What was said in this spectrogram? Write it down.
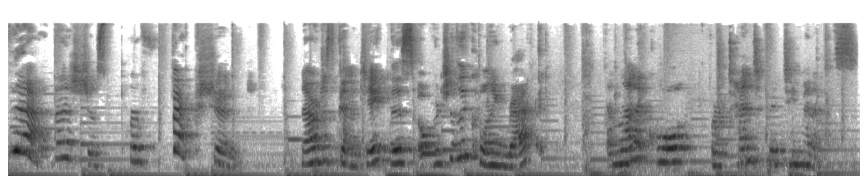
that, that's just perfection. Now we're just gonna take this over to the cooling rack and let it cool for 10 to 15 minutes.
